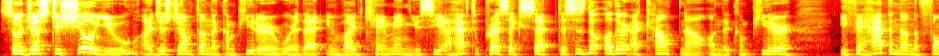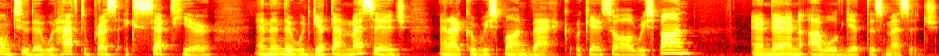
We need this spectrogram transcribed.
So just to show you, I just jumped on the computer where that invite came in. You see, I have to press accept. This is the other account now on the computer if it happened on the phone too, they would have to press accept here and then they would get that message and I could respond back. Okay, so I'll respond and then I will get this message.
